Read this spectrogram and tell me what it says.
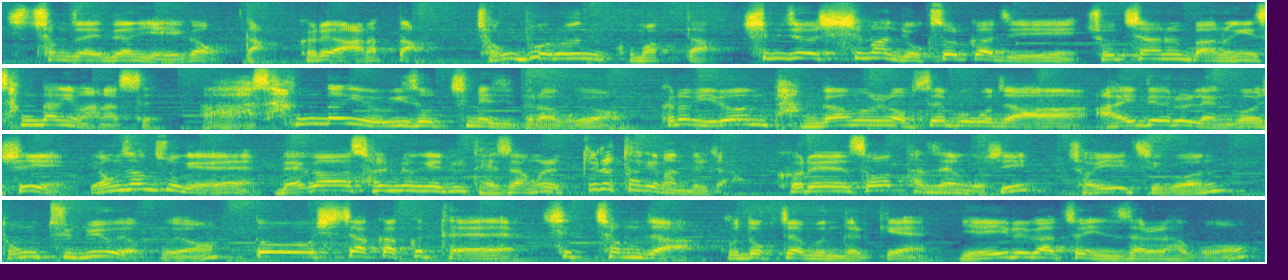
시청자에 대한 예의가 없다. 그래 알았다. 정보는 고맙다. 심지어 심한 욕설까지 좋지 않은 반응이 상당히 많았어요. 아, 상당히 의기소침해지더라고요. 그럼 이런 반감을 없애보고자 아이디어를 낸 것이 영상 속에 내가 설명해줄 대상을 뚜렷하게 만들자. 그래서 탄생한 것이 저희 직원 동튜뷰였고요. 또 시작과 끝에 시청자, 구독자분들께 예의를 갖춰 인사를 하고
